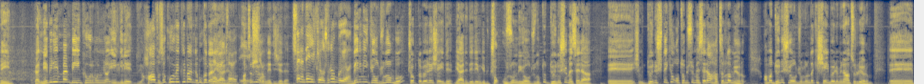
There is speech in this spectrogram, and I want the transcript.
Beyin. Ya ne bileyim ben beyin kıvrımıyla ilgili hafıza kuvvetli bende bu kadar Evet, yani. evet, Hatırlıyorum yani. neticede. Senin de ilk yolculuğun bu yani. Benim ilk yolculuğum bu. Çok da böyle şeydi. Yani dediğim gibi çok uzun bir yolculuktu. Dönüşü mesela e, şimdi dönüşteki otobüsü mesela hatırlamıyorum. Ama dönüş yolculuğundaki şey bölümünü hatırlıyorum. E,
